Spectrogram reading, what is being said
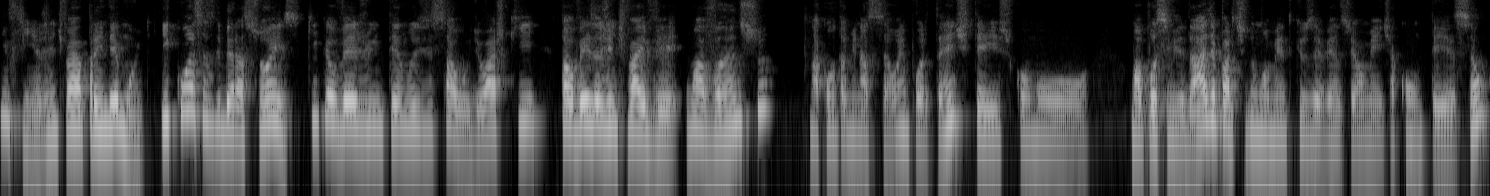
Enfim, a gente vai aprender muito. E com essas liberações, o que, que eu vejo em termos de saúde? Eu acho que talvez a gente vai ver um avanço na contaminação. É importante ter isso como uma possibilidade a partir do momento que os eventos realmente aconteçam,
